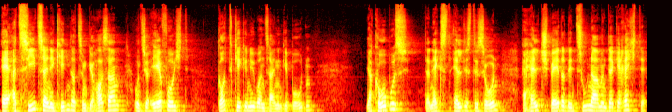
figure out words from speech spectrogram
Er erzieht seine Kinder zum Gehorsam und zur Ehrfurcht Gott gegenüber und seinen Geboten. Jakobus der nächstälteste Sohn, erhält später den Zunamen der Gerechte.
